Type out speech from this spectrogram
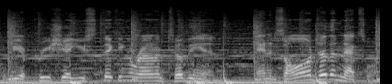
and we appreciate you sticking around until the end. And it's on to the next one.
